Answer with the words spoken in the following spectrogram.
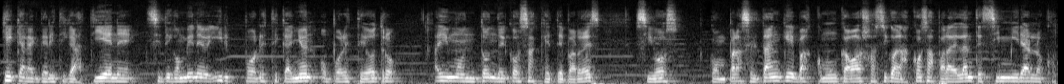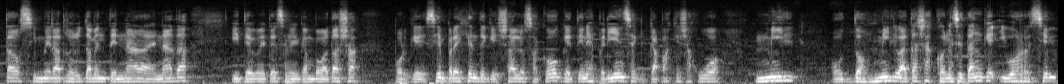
qué características tiene, si te conviene ir por este cañón o por este otro. Hay un montón de cosas que te perdés si vos compras el tanque, vas como un caballo así con las cosas para adelante sin mirar los costados, sin ver absolutamente nada de nada y te metes en el campo de batalla porque siempre hay gente que ya lo sacó, que tiene experiencia, que capaz que ya jugó mil o dos mil batallas con ese tanque y vos recién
